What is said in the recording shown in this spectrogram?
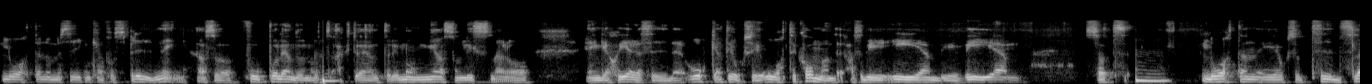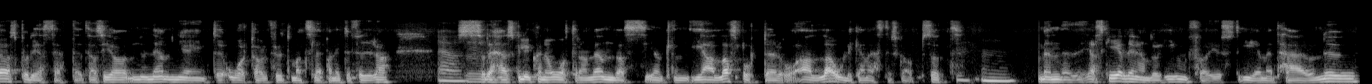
låten och musiken kan få spridning. Alltså, fotboll är ändå något aktuellt och det är många som lyssnar och engagerar sig i det. Och att det också är återkommande. Alltså, det är EM, det är VM. Så att låten är också tidslös på det sättet. Alltså jag, nu nämner jag inte årtal förutom att släppa 94. Ja. Så det här skulle kunna återanvändas egentligen i alla sporter och alla olika mästerskap. Så att, Men jag skrev den ändå inför just EM här och nu.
